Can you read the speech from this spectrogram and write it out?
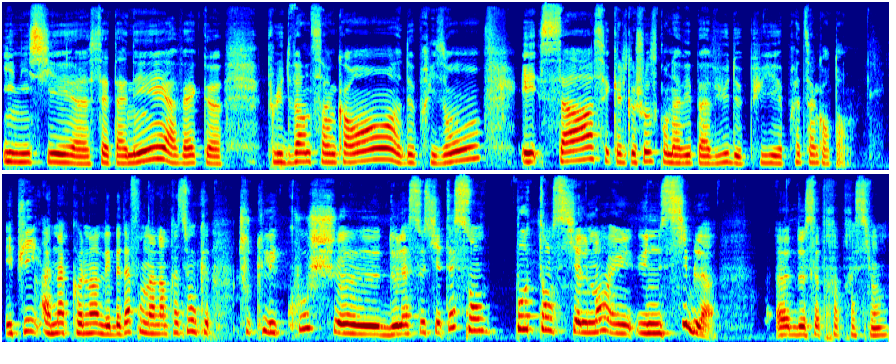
initiés euh, cette année avec euh, plus de 25 ans de prison. Et ça, c'est quelque chose qu'on n'avait pas vu depuis près de 50 ans. Et puis, Anna Colin-Lebedev, on a l'impression que toutes les couches de la société sont potentiellement une cible de cette répression.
